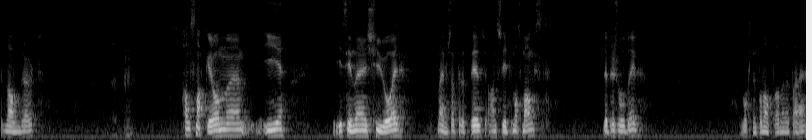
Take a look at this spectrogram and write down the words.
Navn dere har hørt? Han snakker om uh, i, i sine 20 år nærmer seg 30. Han sliter masse med angst, depresjoner. Våkner på natta med dette her.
